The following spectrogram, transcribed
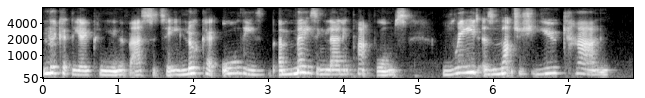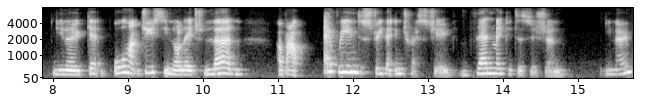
Look at the Open University, look at all these amazing learning platforms. Read as much as you can you know, get all that juicy knowledge, learn about every industry that interests you, then make a decision, you know?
